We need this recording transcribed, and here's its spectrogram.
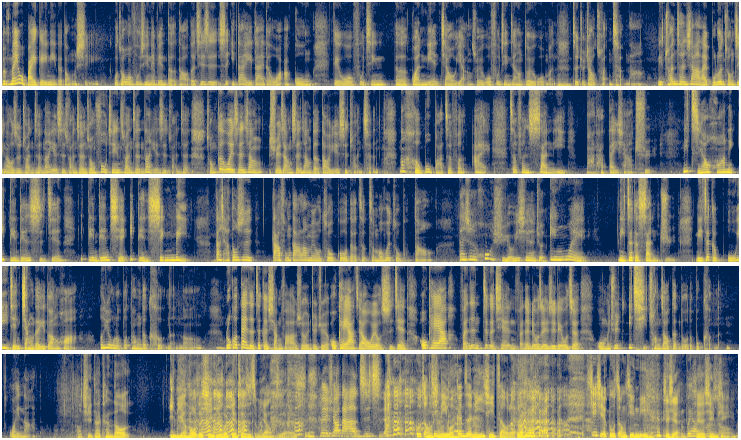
不没有白给你的东西。我从我父亲那边得到的，其实是一代一代的我阿公给我父亲的观念教养，所以我父亲这样对我们，这就叫传承啊！你传承下来，不论从金老师传承，那也是传承；从父亲传承，那也是传承；从各位身上学长身上得到，也是传承。那何不把这份爱、这份善意，把它带下去？你只要花你一点点时间、一点点钱、一点心力，大家都是大风大浪没有做过的，怎怎么会做不到？但是或许有一些人，就因为你这个善举，你这个无意间讲的一段话，而有了不同的可能呢？如果带着这个想法的时候，你就觉得 OK 啊，只要我有时间，OK 啊，反正这个钱反正留着也是留着，我们去一起创造更多的不可能，Why not？好期待看到一年后的新品会变成是什么样子哎！没有需要大家的支持啊，古总经理，我跟着你一起走了，谢谢古总经理，谢谢，不要谢谢新品，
